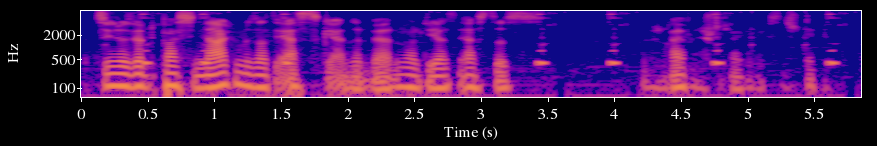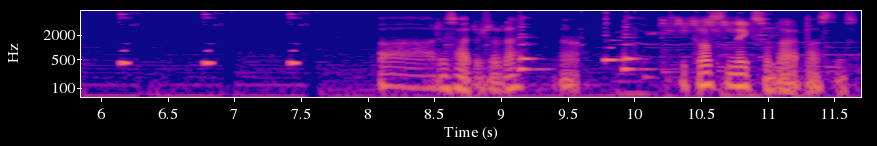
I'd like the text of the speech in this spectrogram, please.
Beziehungsweise die Pastinaken müssen als erstes geerntet werden, weil die als erstes. Den Reifen nicht schneller gewechselt, Steck. Ah, das hatte ich, oder? Ja. Die kosten nichts, von daher passt das.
